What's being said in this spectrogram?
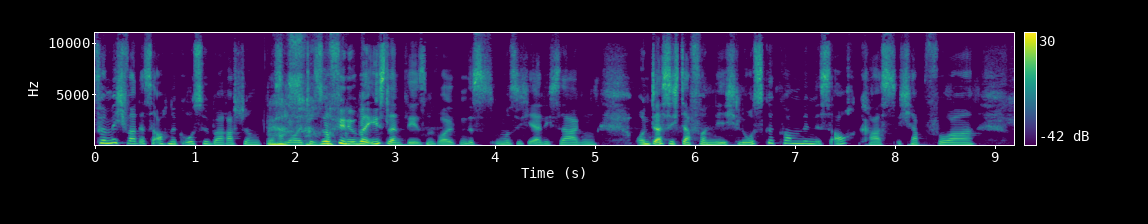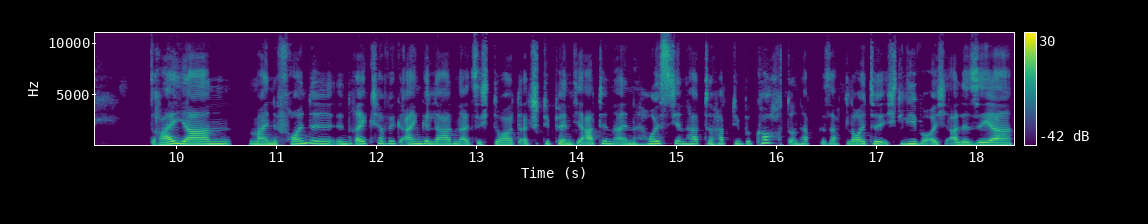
Für mich war das auch eine große Überraschung, dass Leute so viel über Island lesen wollten. Das muss ich ehrlich sagen. Und dass ich davon nicht losgekommen bin, ist auch krass. Ich habe vor drei Jahren meine Freunde in Reykjavik eingeladen, als ich dort als Stipendiatin ein Häuschen hatte, habe die bekocht und habe gesagt, Leute, ich liebe euch alle sehr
